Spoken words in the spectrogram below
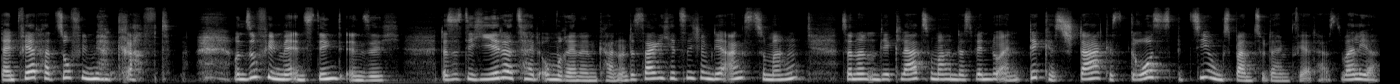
Dein Pferd hat so viel mehr Kraft und so viel mehr Instinkt in sich dass es dich jederzeit umrennen kann. Und das sage ich jetzt nicht, um dir Angst zu machen, sondern um dir klar zu machen, dass wenn du ein dickes, starkes, großes Beziehungsband zu deinem Pferd hast, weil ihr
